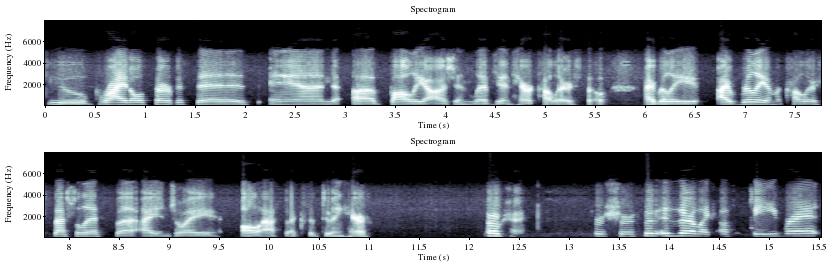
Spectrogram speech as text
do bridal services and uh, balayage and lived-in hair color. So I really, I really am a color specialist, but I enjoy all aspects of doing hair. Okay, for sure. So, is there like a favorite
